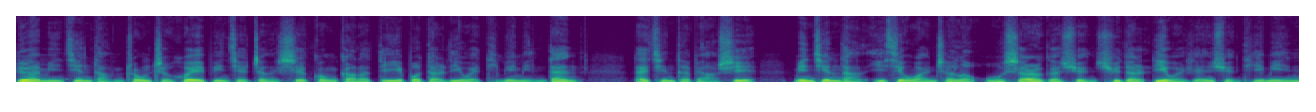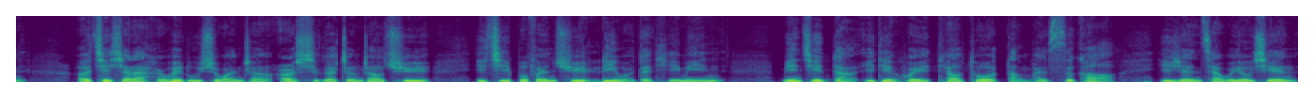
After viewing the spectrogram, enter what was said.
另外，民进党中执会并且正式公告了第一波的立委提名名单。赖清德表示，民进党已经完成了五十二个选区的立委人选提名，而接下来还会陆续完成二十个征召区以及不分区立委的提名。民进党一定会跳脱党派思考，以人才为优先，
